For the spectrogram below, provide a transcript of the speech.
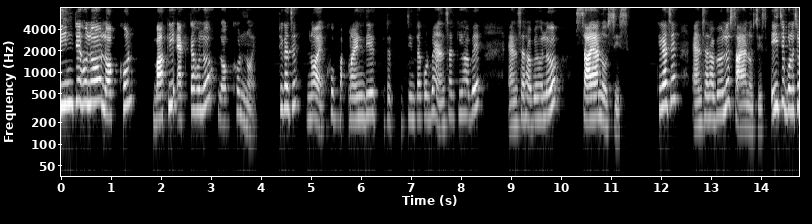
তিনটে হলো লক্ষণ, বাকি একটা হলো লক্ষণ নয়। ঠিক আছে? নয়। খুব মাইন্ড দিয়ে চিন্তা করবে অ্যান্সার কি হবে? অ্যান্সার হবে হলো সায়ানোসিস। ঠিক আছে? অ্যান্সার হবে হলো সায়ানোসিস। এই যে বলেছে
